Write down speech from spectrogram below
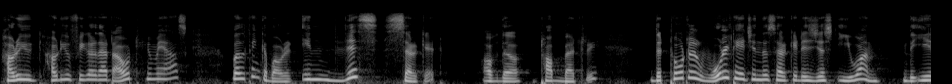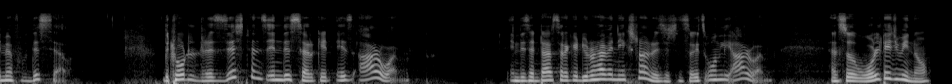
How do you how do you figure that out, you may ask? Well, think about it. In this circuit of the top battery, the total voltage in the circuit is just E1, the EMF of this cell. The total resistance in this circuit is R1. In this entire circuit, you don't have any external resistance, so it's only R1. And so voltage we know,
